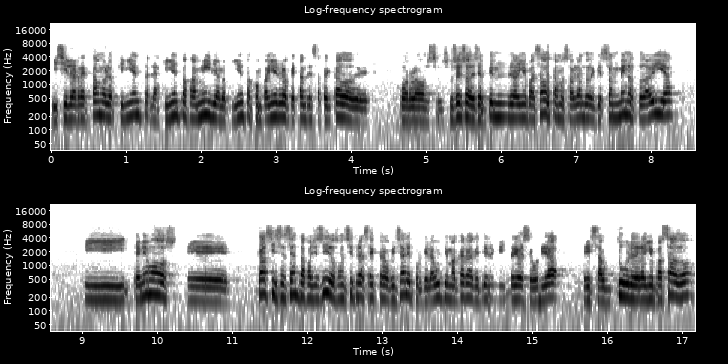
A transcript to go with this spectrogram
y si le restamos los 500, las 500 familias, los 500 compañeros que están desafectados de, por los sucesos de septiembre del año pasado, estamos hablando de que son menos todavía, y tenemos... Eh, casi 60 fallecidos, son cifras extraoficiales porque la última carga que tiene el Ministerio de Seguridad es a octubre del año pasado,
